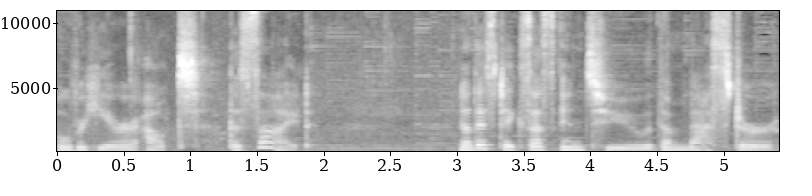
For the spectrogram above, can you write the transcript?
over here out the side. Now, this takes us into the master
